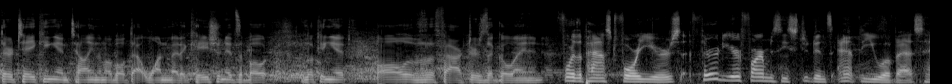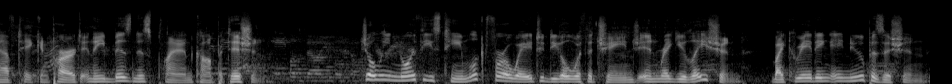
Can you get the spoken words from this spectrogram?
they're taking and telling them about that one medication. It's about looking at all of the factors that go in. For the past four years, third year pharmacy students at the U of S have taken part in a business plan competition. Jolene Northey's team looked for a way to deal with a change in regulation by creating a new position,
